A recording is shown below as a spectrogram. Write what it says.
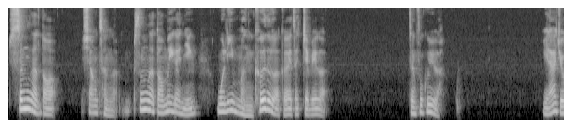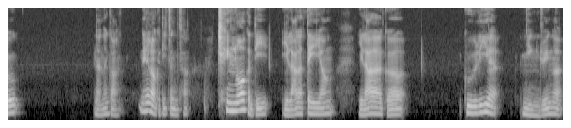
深入到乡村个，深入到每个人。屋里门口头个搿一只级别个政府官员啊，伊拉就哪能讲？拿牢搿点政策，请牢搿点伊拉个对象，伊拉个搿管理个人群个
